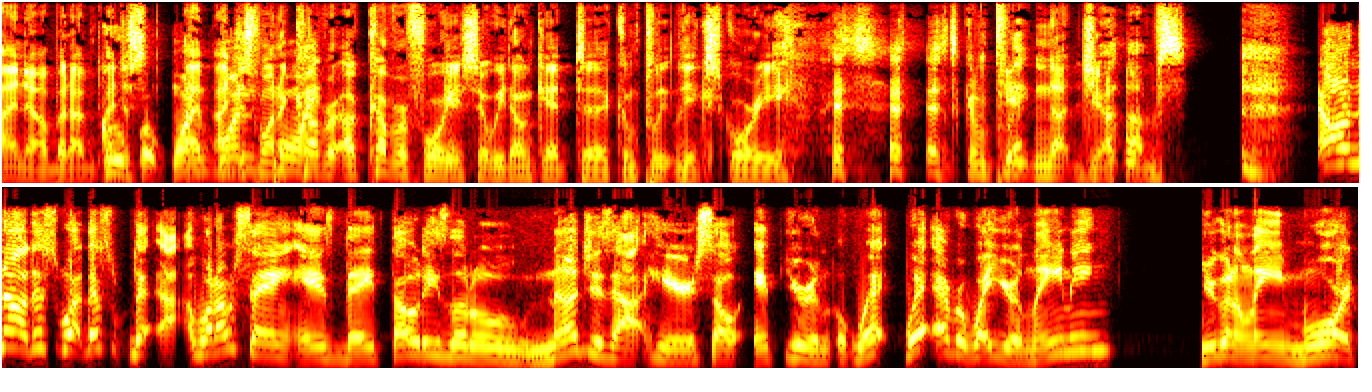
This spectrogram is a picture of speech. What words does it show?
I know, but I, I just one- I, I just want to cover uh, cover for you so we don't get uh, completely excoriated. it's complete nut jobs. Oh no, this is what that's uh, what I'm saying is they throw these little nudges out here. So if you're wh- whatever way you're leaning, you're going to lean more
